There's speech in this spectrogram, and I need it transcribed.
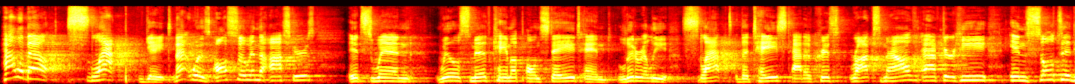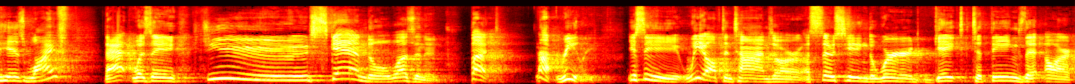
How about Slapgate? That was also in the Oscars. It's when Will Smith came up on stage and literally slapped the taste out of Chris Rock's mouth after he insulted his wife. That was a huge scandal, wasn't it? But not really. You see, we oftentimes are associating the word gate to things that are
